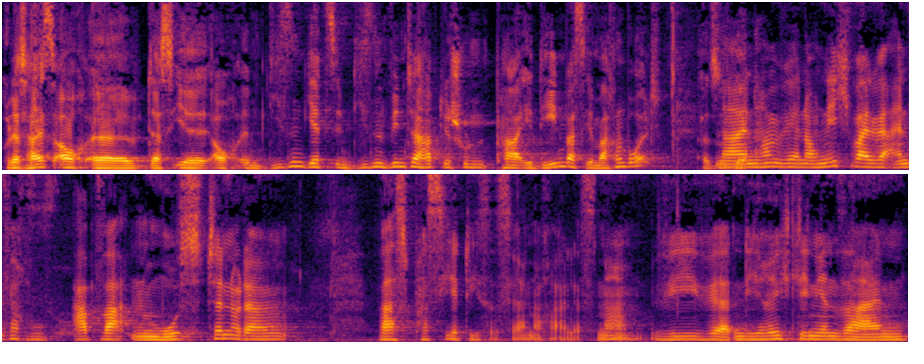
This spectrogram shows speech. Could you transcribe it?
Und das heißt auch, äh, dass ihr auch in diesen, jetzt in diesem Winter habt ihr schon ein paar Ideen, was ihr machen wollt? Also Nein, haben wir noch nicht, weil wir einfach abwarten mussten oder was passiert dieses Jahr noch alles, ne? Wie werden die Richtlinien sein?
